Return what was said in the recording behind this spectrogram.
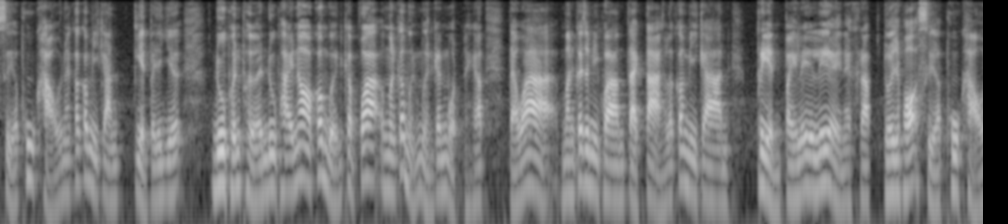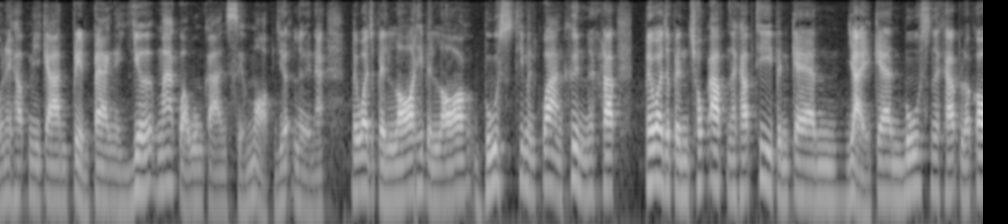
เสือภูเขานะกก็มีการเปลี่ยนไปเยอะๆดูเผินๆดูภายนอกก็เหมือนกับว่ามันก็เหมือนเหมือนๆกันหมดนะครับแต่ว่ามันก็จะมีความแตกต่างแล้วก็มีการเปลี่ยนไปเรื่อยๆนะครับ โดยเฉพาะเสือภูเขานะครับ มีการเปลี่ยนแปลงเนี่ยเยอะมากกว่าวงการเสือหมอบเยอะเลยนะ ไม่ว่าจะเป็นล้อที่เป็นล้อบูสต์ที่มันกว้างขึ้นนะครับ ไม่ว่าจะเป็นช็อคอัพนะครับที่เป็นแกนใหญ่แกนบูสต์นะครับแล้วก็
